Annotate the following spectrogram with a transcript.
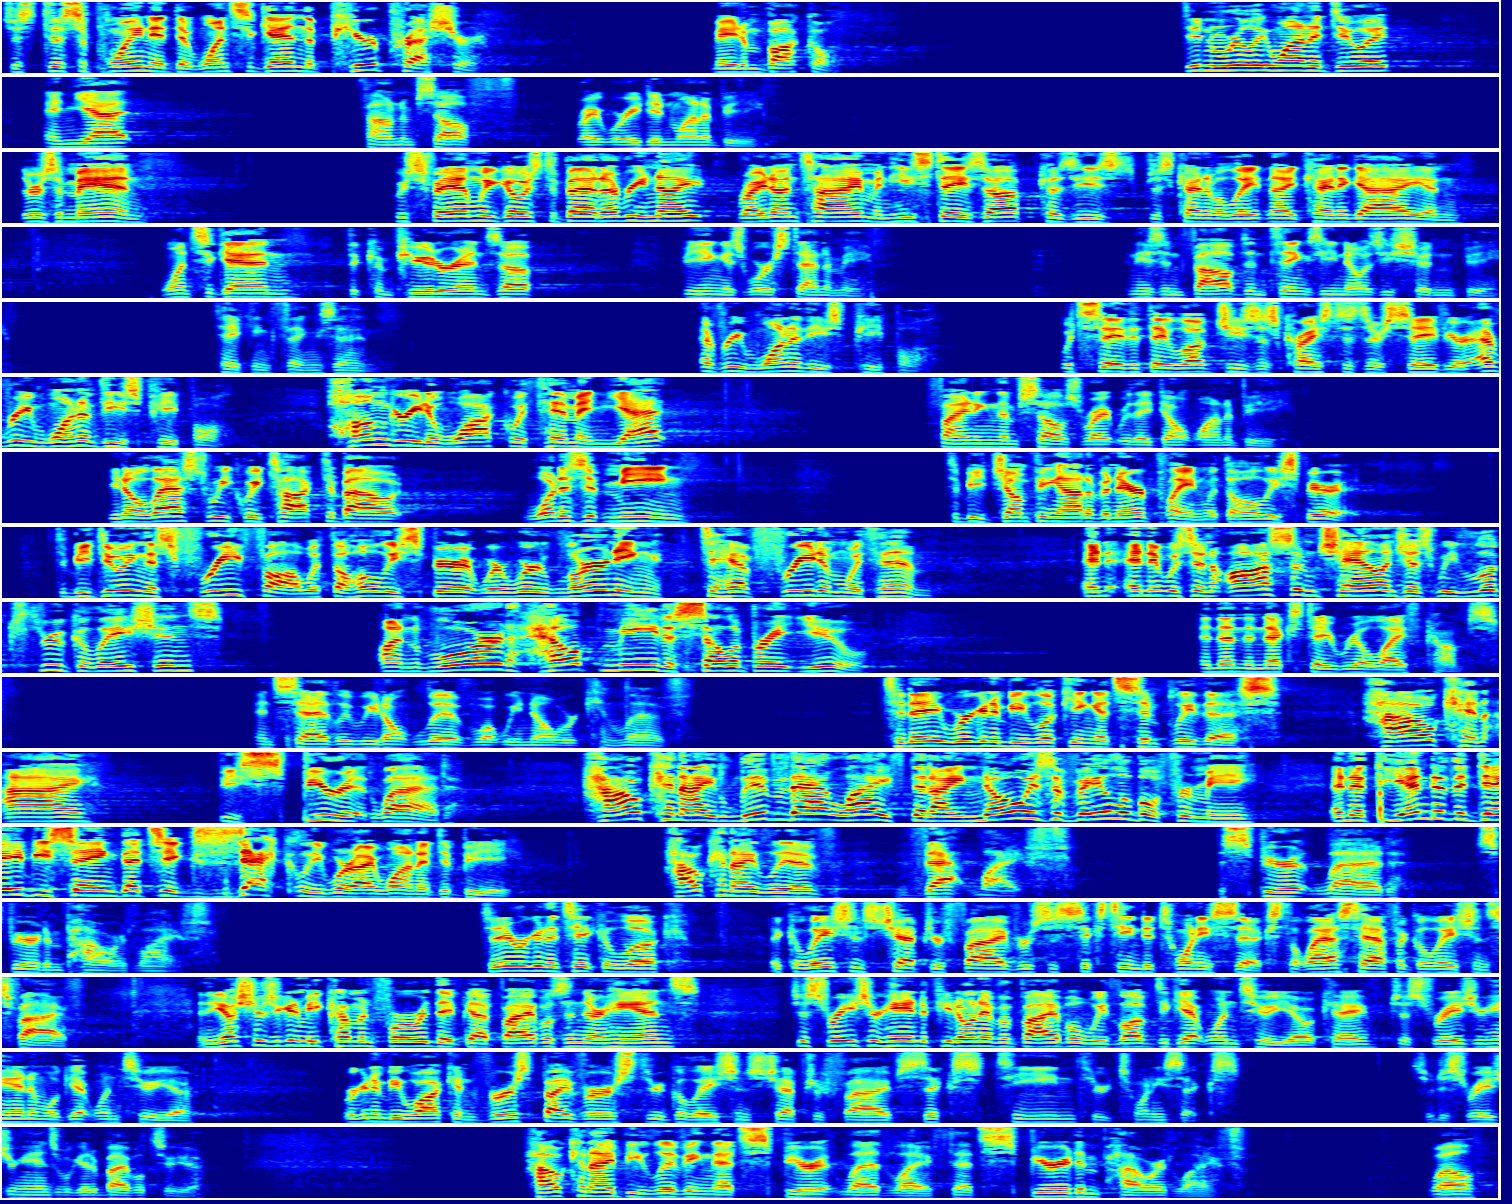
just disappointed that once again the peer pressure made him buckle. Didn't really want to do it, and yet found himself right where he didn't want to be. There's a man whose family goes to bed every night right on time and he stays up because he's just kind of a late night kind of guy and once again the computer ends up being his worst enemy. And he's involved in things he knows he shouldn't be taking things in. Every one of these people would say that they love Jesus Christ as their savior. Every one of these people hungry to walk with him and yet finding themselves right where they don't want to be you know, last week we talked about what does it mean to be jumping out of an airplane with the Holy Spirit? To be doing this free fall with the Holy Spirit where we're learning to have freedom with Him. And, and it was an awesome challenge as we looked through Galatians on Lord, help me to celebrate you. And then the next day real life comes. And sadly we don't live what we know we can live. Today we're going to be looking at simply this. How can I be spirit led? How can I live that life that I know is available for me and at the end of the day be saying that's exactly where I wanted to be? How can I live that life? The spirit led, spirit empowered life. Today we're going to take a look at Galatians chapter 5 verses 16 to 26, the last half of Galatians 5. And the ushers are going to be coming forward. They've got Bibles in their hands. Just raise your hand if you don't have a Bible. We'd love to get one to you, okay? Just raise your hand and we'll get one to you. We're going to be walking verse by verse through Galatians chapter 5, 16 through 26. So just raise your hands, we'll get a Bible to you. How can I be living that spirit led life, that spirit empowered life? Well,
